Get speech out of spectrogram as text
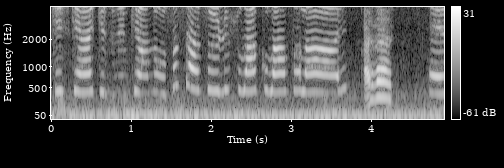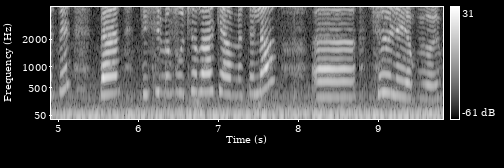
keşke herkesin imkanı olsa sen söyle sular kullansalar. Evet. Evde ben dişimi fırçalarken mesela eee şöyle yapıyorum.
